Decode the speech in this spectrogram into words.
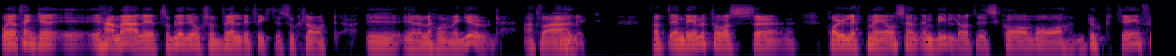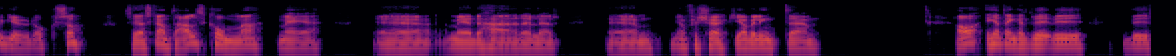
och jag tänker i här med ärlighet så blir det också väldigt viktigt såklart i, i relation med Gud att vara mm. ärlig. För att en del av oss eh, har ju lett med oss en, en, bild av att vi ska vara duktiga inför Gud också. Så jag ska inte alls komma med, eh, med det här eller eh, jag försöker, jag vill inte. Ja, helt enkelt vi, vi, vi,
